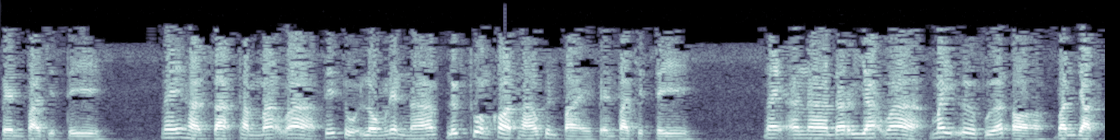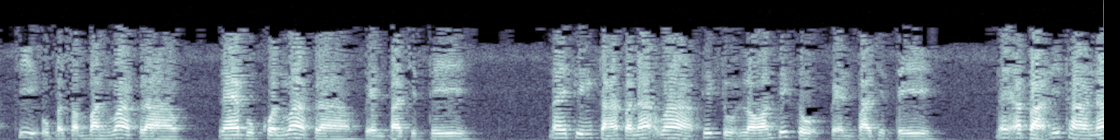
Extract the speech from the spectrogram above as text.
เป็นปาจิตตี ในหัสสะธรรมะว่าภิกษุลงเล่นน้ำลึกท่วมข้อเท้าขึ้นไปเป็นปาจิตตีในอนาดริยะว่าไม่เอื้อเฟื้อต่อบัญญัติที่อุปสัมบันว่ากล่าว และบุคคลว่ากล่าวเป็นปาจิตตีในพิงสาปณะว่าภิกษุหลอนภิกษุเป็นปาจิตตีในอปะนิธานะ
